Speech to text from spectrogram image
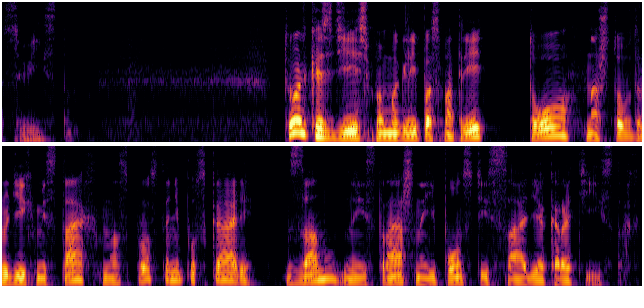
свистом. Только здесь мы могли посмотреть то, на что в других местах нас просто не пускали. Занудные и страшные японские сади о каратистах.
